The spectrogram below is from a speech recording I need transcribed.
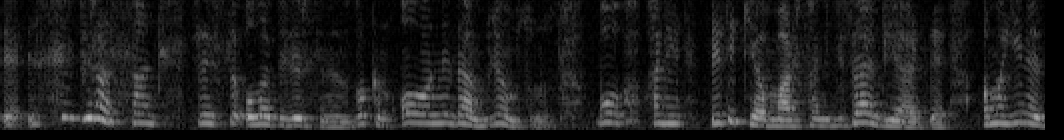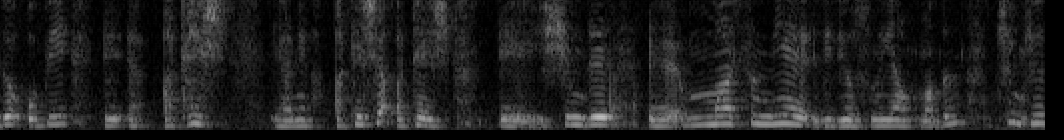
E, siz biraz sanki stresli olabilirsiniz. Bakın o neden biliyor musunuz? Bu hani dedik ya Mars hani güzel bir yerde ama yine de o bir e, ateş yani ateşe ateş. Ee, şimdi e, Mars'ın niye videosunu yapmadın? Çünkü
